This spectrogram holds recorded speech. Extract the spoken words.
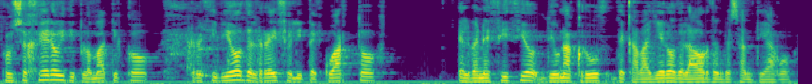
Consejero y diplomático, recibió del rey Felipe IV el beneficio de una cruz de caballero de la Orden de Santiago,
